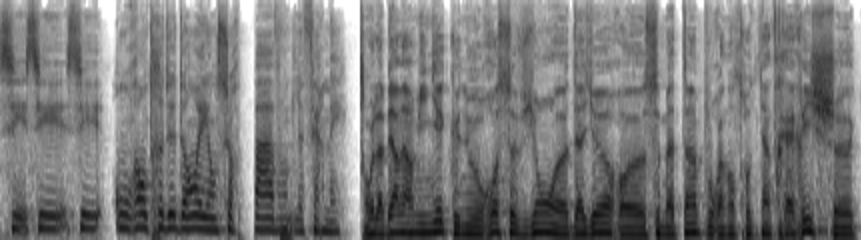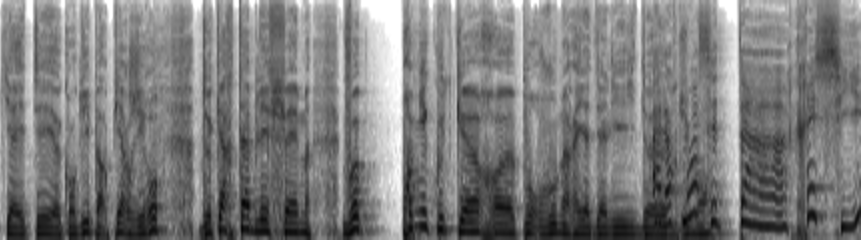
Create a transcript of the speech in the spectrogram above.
c'est, on rentre dedans et on sort pas avant de le fermer. Voilà Bernard Minier que nous recevions d'ailleurs ce matin pour un entretien très riche qui a été conduit par Pierre Giraud de Cartable FM. Premier coup de cœur pour vous, Maria Dali. Alors moi, c'est un récit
